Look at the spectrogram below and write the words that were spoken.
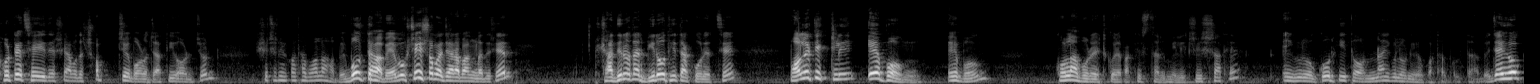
ঘটেছে এই দেশে আমাদের সবচেয়ে বড় জাতীয় অর্জন, সেটা নিয়ে কথা বলা হবে, বলতে হবে। এবং সেই সময় যারা বাংলাদেশের স্বাধীনতার বিরোধিতা করেছে পলিটিক্যালি এবং এবং কোলাবোরেট করে পাকিস্তান মিলিটারির সাথে এইগুলো গর্হিত অন্যায়গুলো নিয়েও কথা বলতে হবে। যাই হোক,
